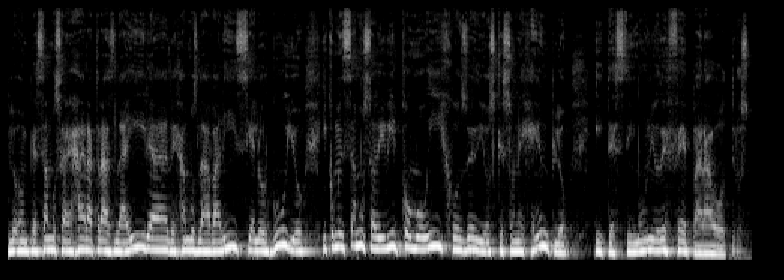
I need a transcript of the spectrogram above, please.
lo empezamos a dejar atrás la ira, dejamos la avaricia, el orgullo y comenzamos a vivir como hijos de Dios que son ejemplo y testimonio de fe para otros.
